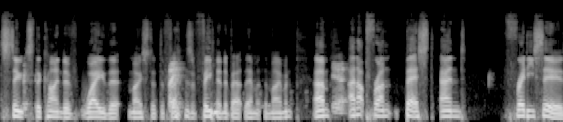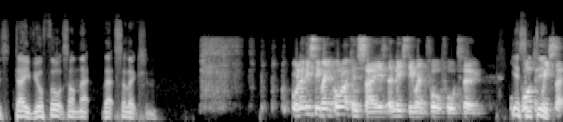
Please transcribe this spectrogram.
suits the kind of way that most of the fans are feeling about them at the moment. Um, Yeah. And up front, Best and Freddie Sears. Dave, your thoughts on that that selection? Well, at least he went. All I can say is, at least he went four four two. Yes, what he did we say?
